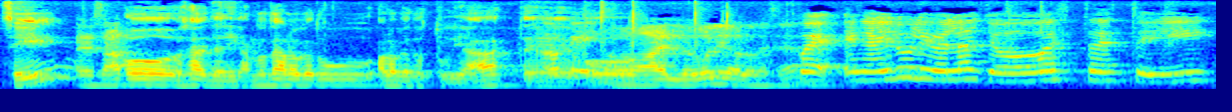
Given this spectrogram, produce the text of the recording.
¿Sí? Exacto. O, o sea, dedicándote a lo que tú, a lo que tú estudiaste. O, O Luli o lo que sea. Pues en Ailuli, ¿verdad? Yo este, estoy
